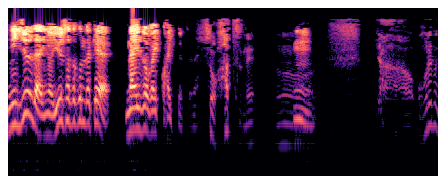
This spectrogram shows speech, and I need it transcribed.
20代のゆうさとくんだけ、内臓が1個入ってるんですよね。そう、初ね。うん。うんいやー俺も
